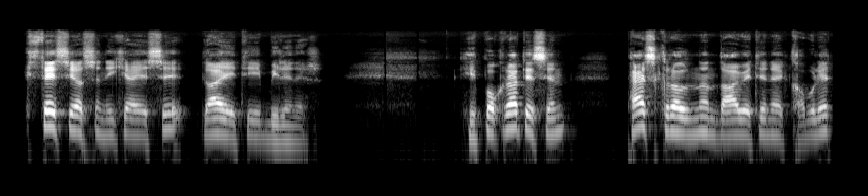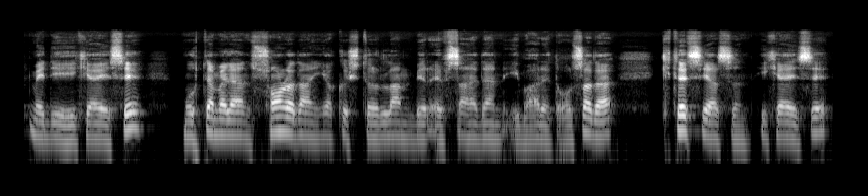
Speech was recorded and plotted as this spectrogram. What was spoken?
Kstesias'ın hikayesi gayet iyi bilinir. Hipokrates'in Pers kralının davetini kabul etmediği hikayesi muhtemelen sonradan yakıştırılan bir efsaneden ibaret olsa da Kitesias'ın hikayesi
